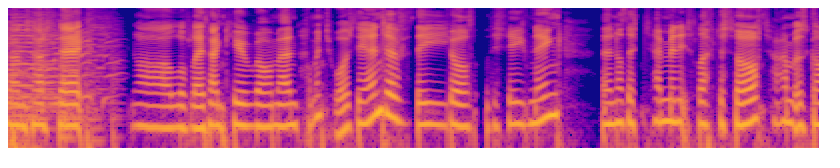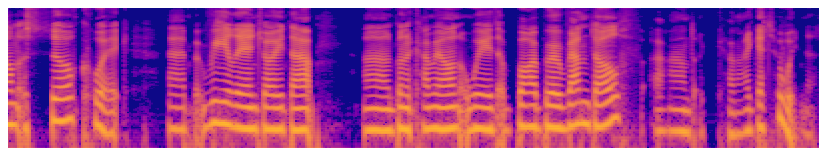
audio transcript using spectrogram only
fantastic. Oh, lovely. Thank you, Roman. Coming towards the end of the show this evening. Another 10 minutes left or so. Time has gone so quick, uh, but really enjoyed that. I'm going to carry on with Barbara Randolph and Can I Get a Witness?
